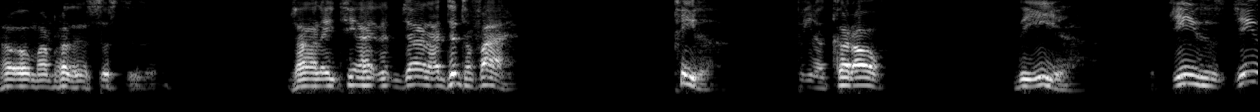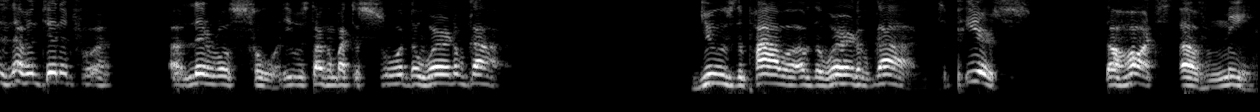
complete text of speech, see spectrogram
Oh, my brothers and sisters. John 18, John identified Peter. Peter cut off the ear. Jesus, Jesus never intended for a literal sword. He was talking about the sword, the word of God. Use the power of the word of God to pierce the hearts of men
